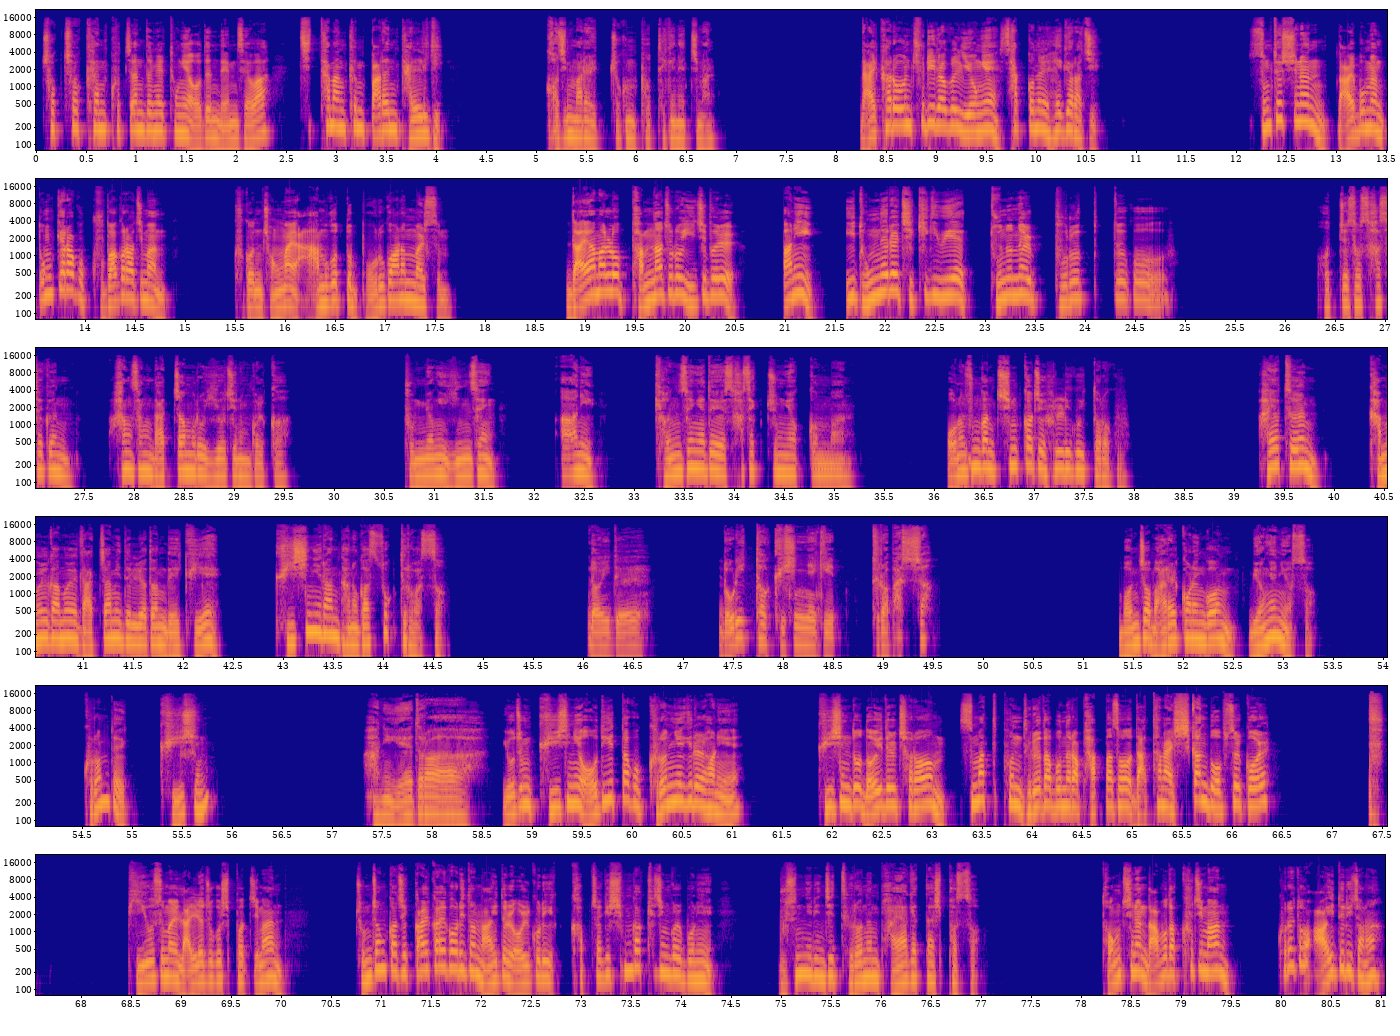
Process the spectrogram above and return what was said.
촉촉한 콧잔등을 통해 얻은 냄새와 치타만큼 빠른 달리기. 거짓말을 조금 보태긴 했지만. 날카로운 추리력을 이용해 사건을 해결하지. 승태 씨는 날 보면 똥개라고 구박을 하지만 그건 정말 아무것도 모르고 하는 말씀. 나야말로 밤낮으로 이 집을, 아니, 이 동네를 지키기 위해 두 눈을 부릅뜨고, 어째서 사색은 항상 낮잠으로 이어지는 걸까? 분명히 인생, 아니, 견생에 대해 사색 중이었건만, 어느 순간 침까지 흘리고 있더라고. 하여튼, 가물가물 낮잠이 들려던 내 귀에 귀신이란 단어가 쏙 들어왔어. 너희들 놀이터 귀신 얘기 들어봤어? 먼저 말을 꺼낸 건 명현이었어. 그런데 귀신? 아니, 얘들아. 요즘 귀신이 어디 있다고 그런 얘기를 하니? 귀신도 너희들처럼 스마트폰 들여다보느라 바빠서 나타날 시간도 없을걸? 푸, 비웃음을 날려주고 싶었지만 좀 전까지 깔깔거리던 아이들 얼굴이 갑자기 심각해진 걸 보니 무슨 일인지 들어는 봐야겠다 싶었어. 덩치는 나보다 크지만 그래도 아이들이잖아.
